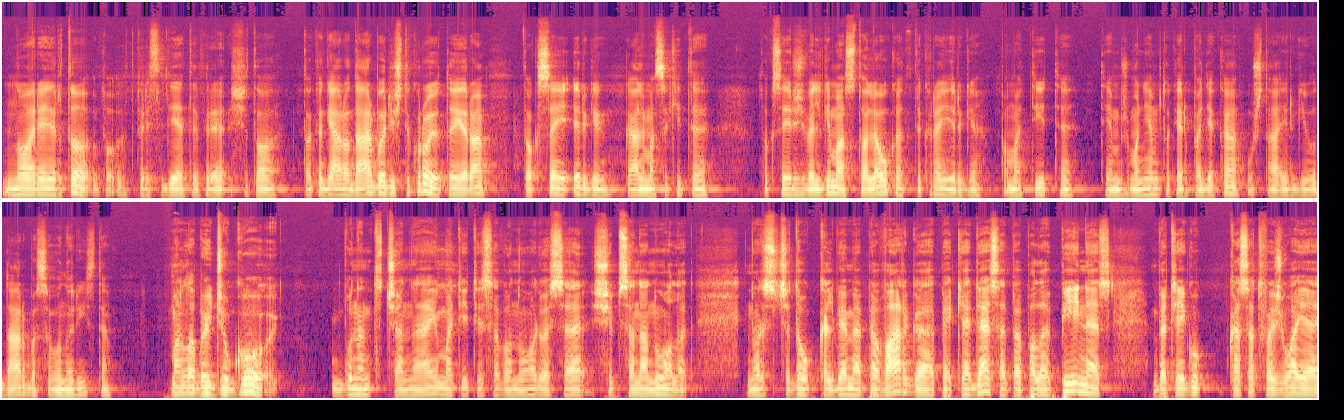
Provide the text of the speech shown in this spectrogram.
nori ir tu prisidėti prie šito tokio gero darbo ir iš tikrųjų tai yra toksai irgi, galima sakyti, toksai ir žvelgimas toliau, kad tikrai irgi pamatyti tiem žmonėm tokia ir padėka už tą irgi jų darbą, savanorystę. Man labai džiugu, būnant čia, matyti savanoriuose šipseną nuolat. Nors čia daug kalbėjome apie vargą, apie kėdės, apie palapinės, bet jeigu kas atvažiuoja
